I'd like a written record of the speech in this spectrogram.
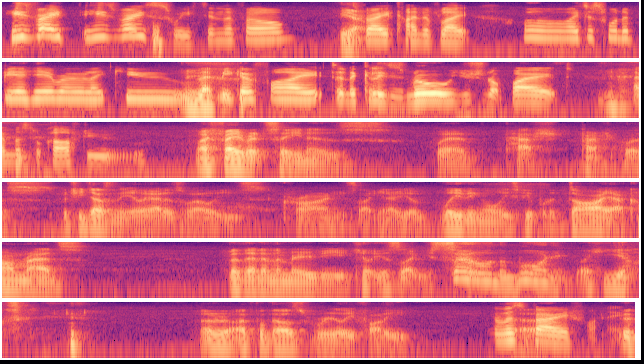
he's very he's very sweet in the film. He's Yeah. very kind of like, oh, I just want to be a hero like you. Let me go fight. And Achilles is, no, you should not fight. I must look after you. my favourite scene is when Pash, Patroclus, which he does in the Iliad as well. He's crying. He's like, you know, you're leaving all these people to die, our comrades. But then in the movie, Achilles is like, you sail in the morning," like he yells. I don't know. I thought that was really funny. It was Uh, very funny.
